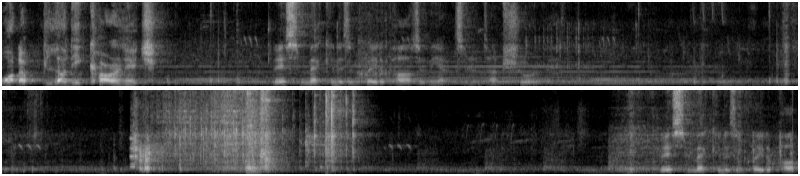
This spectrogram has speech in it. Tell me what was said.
What a bloody carnage. This mechanism played a part in the accident, I'm sure of it. This mechanism played a part.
